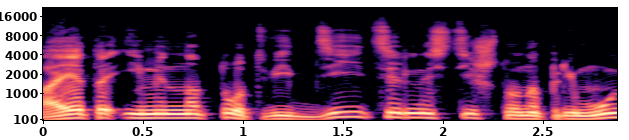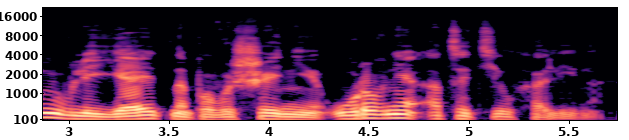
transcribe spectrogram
А это именно тот вид деятельности, что напрямую влияет на повышение уровня ацетилхолина.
